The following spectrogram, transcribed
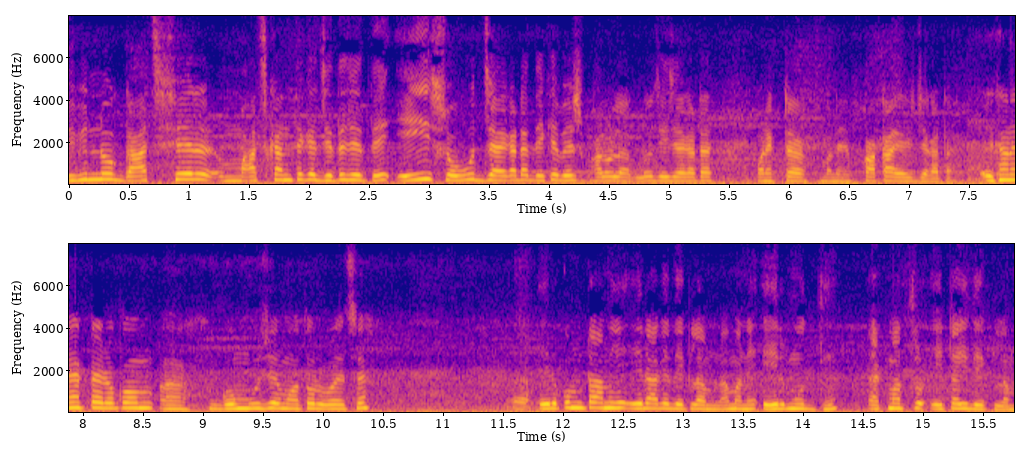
বিভিন্ন গাছের মাঝখান থেকে যেতে যেতে এই সবুজ জায়গাটা দেখে বেশ ভালো লাগল, যে জায়গাটা অনেকটা মানে ফাঁকা এই জায়গাটা। এখানে একটা এরকম গম্বুজের মতো রয়েছে। এরকমটা আমি এর আগে দেখলাম না মানে এর মধ্যে। একমাত্র এটাই দেখলাম।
